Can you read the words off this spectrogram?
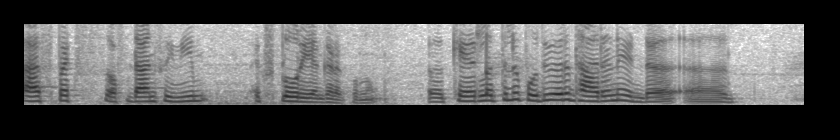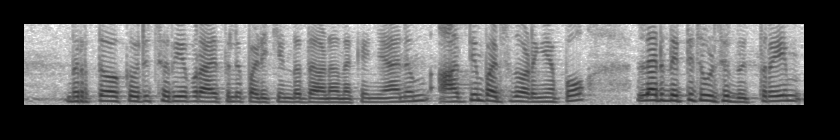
ആസ്പെക്ട്സ് ഓഫ് ഡാൻസ് ഇനിയും എക്സ്പ്ലോർ ചെയ്യാൻ കിടക്കുന്നു. കേരളത്തിൽ പൊതുവെ ഒരു ധാരണയുണ്ട്. നൃത്തമൊക്കെ ഒരു ചെറിയ പ്രായത്തിൽ പഠിക്കേണ്ടതാണ് എന്നൊക്കെ. ഞാനും ആദ്യം പഠിച്ചു തുടങ്ങിയപ്പോൾ എല്ലാവരും തെറ്റിച്ചൊളിച്ചിരുന്നു ഇത്രയും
